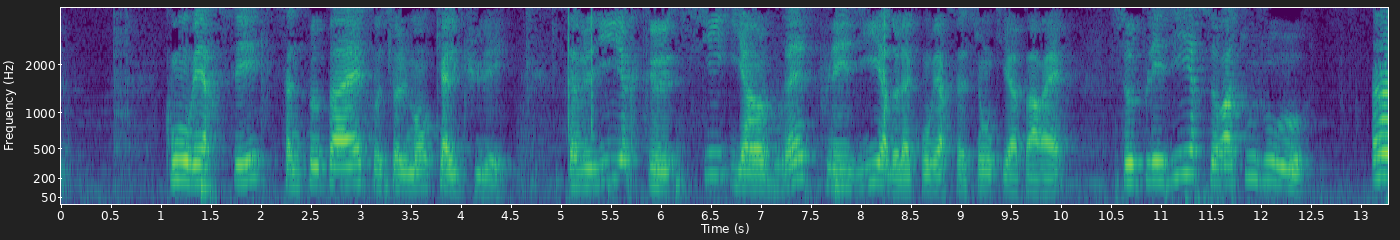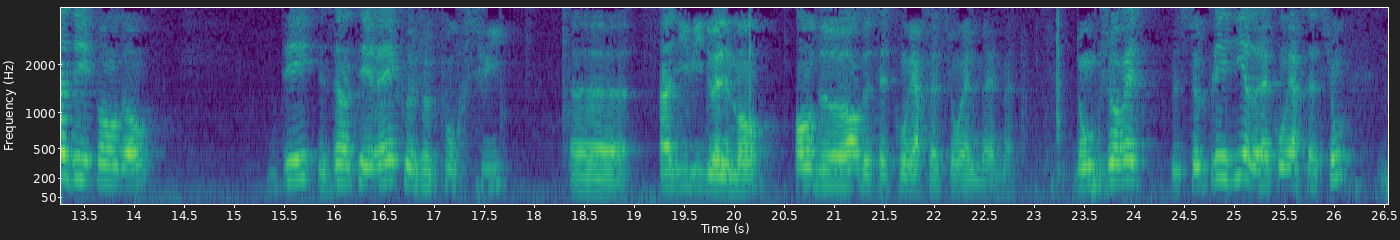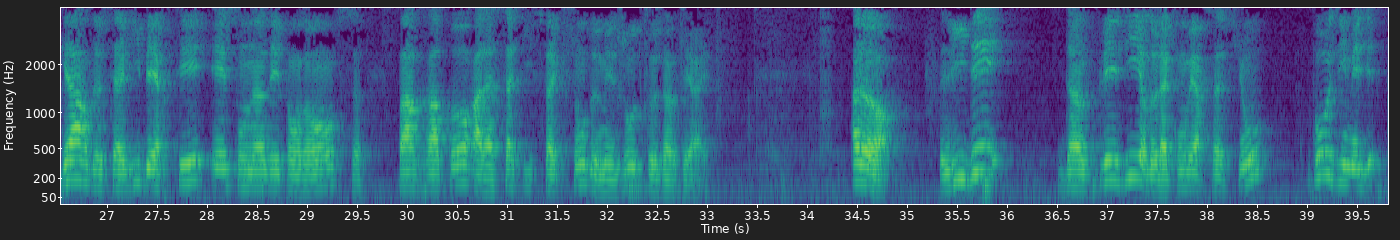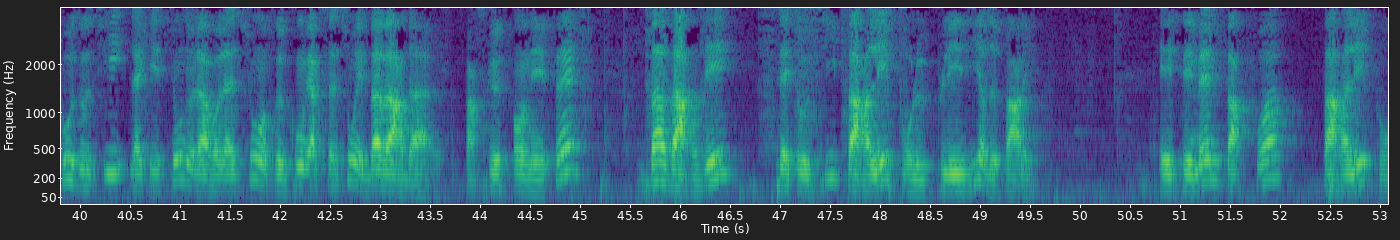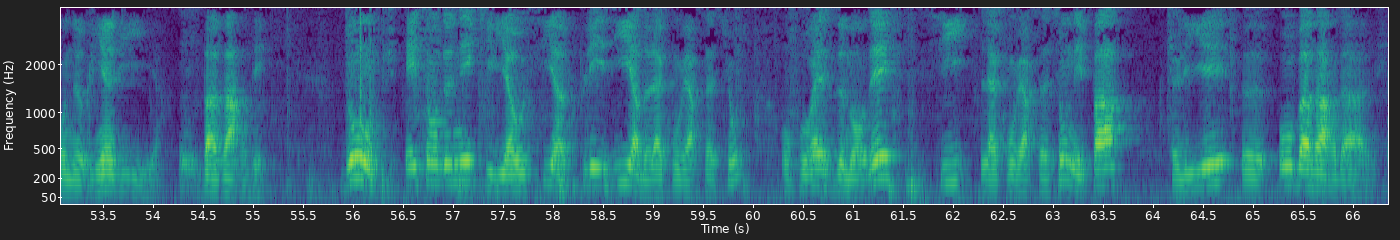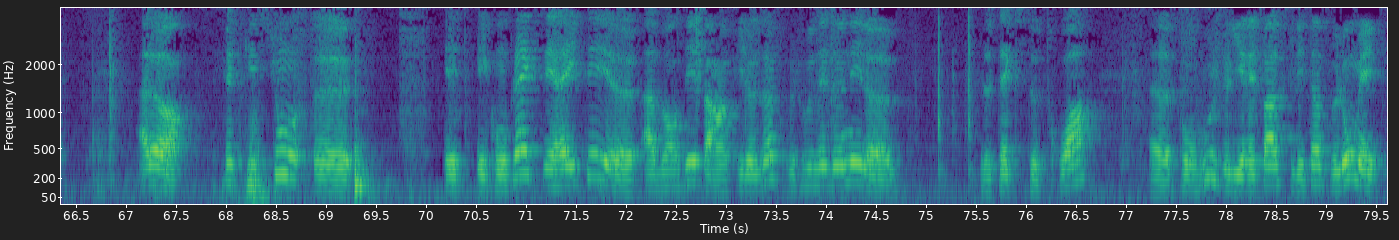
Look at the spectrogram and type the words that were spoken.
Converser, ça ne peut pas être seulement calculer. Ça veut dire que s'il y a un vrai plaisir de la conversation qui apparaît, ce plaisir sera toujours indépendant des intérêts que je poursuis euh, individuellement en dehors de cette conversation elle-même. Donc ce plaisir de la conversation garde sa liberté et son indépendance par rapport à la satisfaction de mes autres intérêts. Alors, l'idée d'un plaisir de la conversation pose, pose, aussi la question de la relation entre conversation et bavardage. Parce que, en effet, bavarder, c'est aussi parler pour le plaisir de parler. Et c'est même parfois parler pour ne rien dire, bavarder. Donc, étant donné qu'il y a aussi un plaisir de la conversation, on pourrait se demander si la conversation n'est pas liée euh, au bavardage. Alors, cette question euh, est, complexe et elle a été euh, abordée par un philosophe. Je vous ai donné le, le texte 3 pour vous, je ne le lirai pas parce qu'il est un peu long, mais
